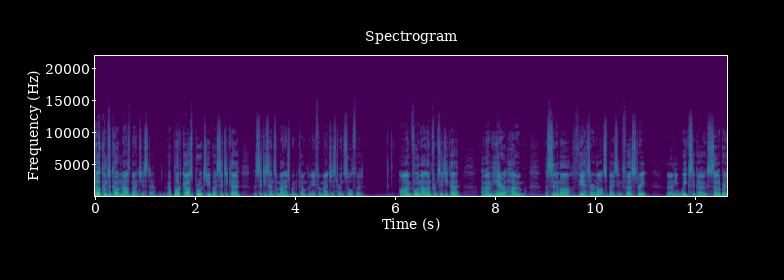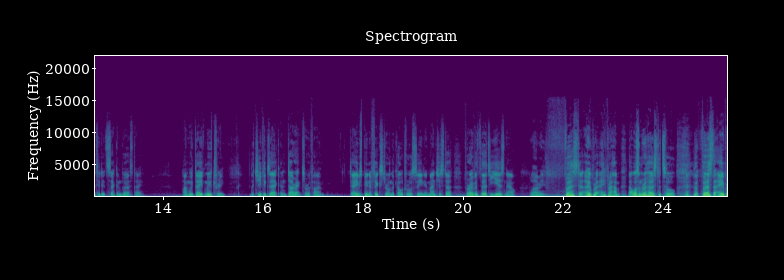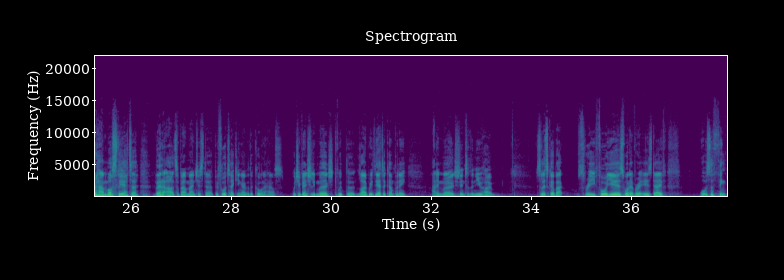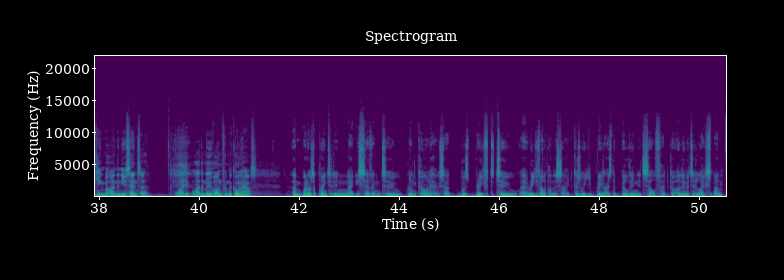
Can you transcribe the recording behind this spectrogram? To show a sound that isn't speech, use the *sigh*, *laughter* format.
Welcome to Cottonmouth Manchester, a podcast brought to you by Cityco, the city centre management company for Manchester and Salford. I'm Vaughan Allen from Cityco, and I'm here at home, the cinema, theatre, and art space in First Street that only weeks ago celebrated its second birthday. I'm with Dave Moutrey, the chief exec and director of Home. Dave's been a fixture on the cultural scene in Manchester for over 30 years now. Blimey. First at Obra- Abraham, that wasn't rehearsed at all. *laughs* First at Abraham Moss Theatre, then at Arts About Manchester, before taking over the Corner House, which eventually merged with the Library Theatre Company and emerged into the new home. So let's go back three, four years, whatever it is, Dave. What was the thinking behind the new centre? Why, did, why the move on from the Corner House? Um, when I was appointed in '97 to run Corner House, I was briefed to uh, redevelop on the site because we realised the building itself had got a limited lifespan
